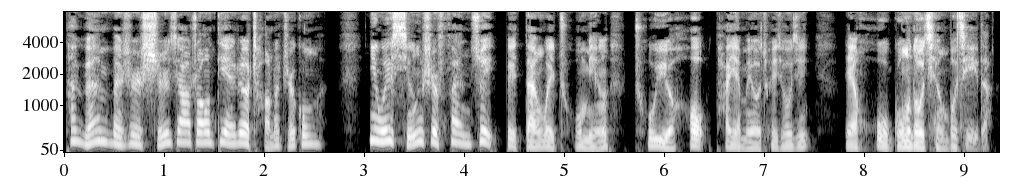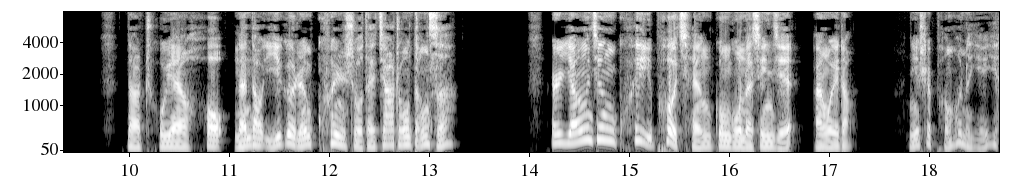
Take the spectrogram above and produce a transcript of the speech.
他原本是石家庄电热厂的职工啊，因为刑事犯罪被单位除名，出狱后他也没有退休金，连护工都请不起的。那出院后，难道一个人困守在家中等死？而杨静窥破钱公公的心结，安慰道：“您是鹏鹏的爷爷，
